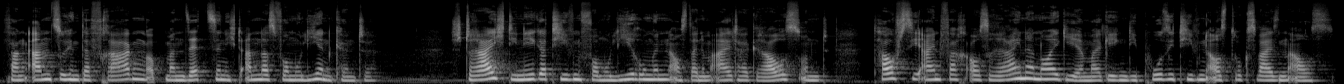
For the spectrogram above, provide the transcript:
Fang an zu hinterfragen, ob man Sätze nicht anders formulieren könnte. Streich die negativen Formulierungen aus deinem Alltag raus und tausch sie einfach aus reiner Neugier mal gegen die positiven Ausdrucksweisen aus.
